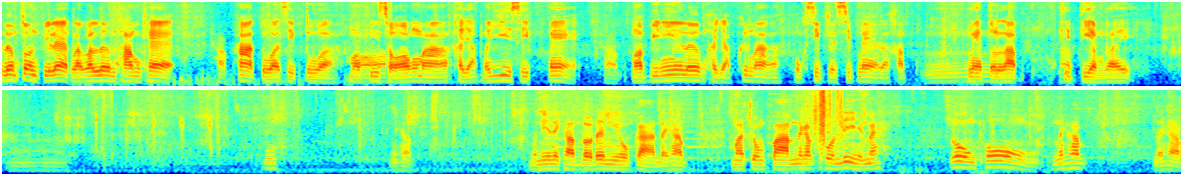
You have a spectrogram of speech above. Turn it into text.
เริ่มต้นปีแรกเราก็เริ่มทำแค่ครับ5ตัว10ตัว มาปีอ๋อ2มาขยับมา20แม่ครับมาปีนี้เริ่มขยับขึ้นมา60 70แม่แล้วครับอืแม่ตัวรับที่เตรียมไว้นะครับ วันนี้นะครับเราได้มีโอกาสนะครับ มาชมฟาร์มนะครับทุกคนนี่เห็นไหมโล่งโพ่งนะครับนะครับ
